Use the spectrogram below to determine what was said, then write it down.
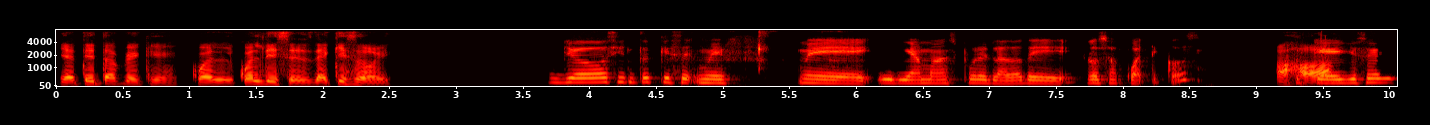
¿Y a ti, Tapia, qué? ¿Cuál, cuál dices? De aquí soy. Yo siento que se, me, me iría más por el lado de los acuáticos, Ajá. porque yo soy,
